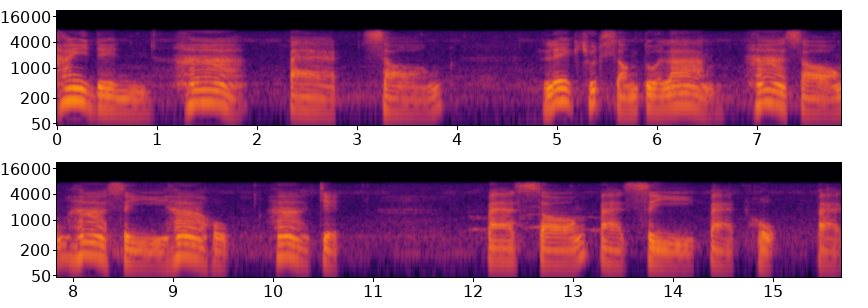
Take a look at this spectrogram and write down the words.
ให้เด่น 5 8 2 เลขชุดสองตัวล่างห้าสองห้าสี่ห้าหกห้าเจ็ดแปดสองแปดสี่แปดหกแปด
